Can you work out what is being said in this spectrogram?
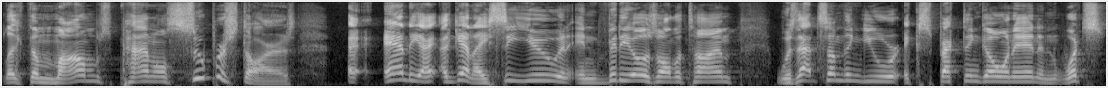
like the moms panel superstars. Uh, Andy, I, again, I see you in, in videos all the time. Was that something you were expecting going in? And what's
